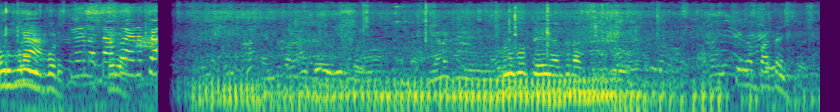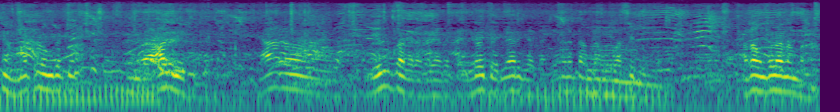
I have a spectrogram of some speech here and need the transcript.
ஒரு முறை போடு. எனக்கு உங்களுக்கும் தேவை வந்து நான் செஞ்சு கொடுக்குறேன் எல்லாம் பார்த்தாச்சு மற்றவங்க இந்த ஆளுங்க யாரும் எதிர்பார்க்குறாங்க? எனக்கு இருபத்தஞ்சு யாரும் கேட்டாங்க. எனக்கு அந்த வசதி. அதான் உங்களை நம்புறேன்.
